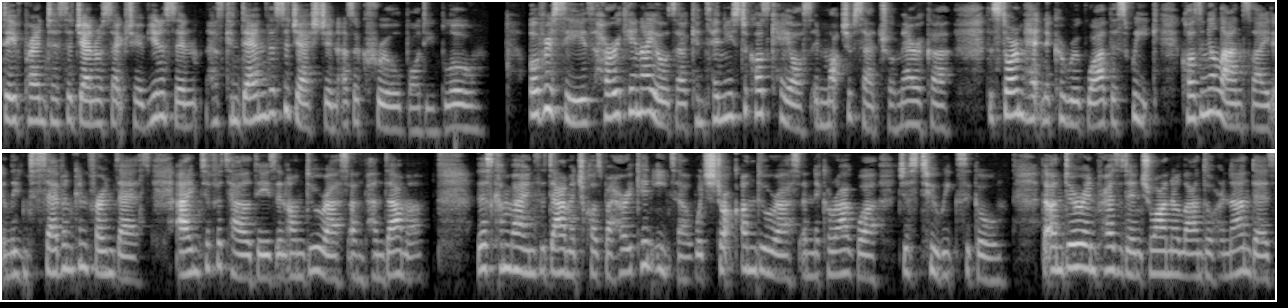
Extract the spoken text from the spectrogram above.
Dave Prentis, the General Secretary of Unison, has condemned the suggestion as a cruel body blow. Overseas, Hurricane Iota continues to cause chaos in much of Central America. The storm hit Nicaragua this week, causing a landslide and leading to seven confirmed deaths, adding to fatalities in Honduras and Panama. This compounds the damage caused by Hurricane Eta, which struck Honduras and Nicaragua just two weeks ago. The Honduran President Juan Orlando Hernandez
